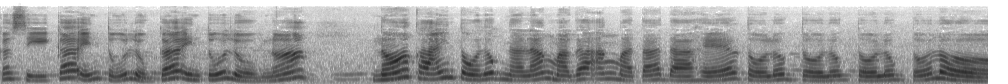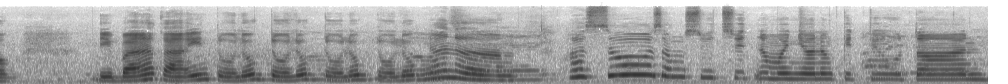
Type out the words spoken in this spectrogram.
Kasi kain, tulog, kain, tulog, no? No, kain, tulog na lang. Maga ang mata dahil tulog, tulog, tulog, tulog. Diba? Kain, tulog, tulog, tulog, tulog na lang. Hasus, ang sweet-sweet naman yan, ang kityutan.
